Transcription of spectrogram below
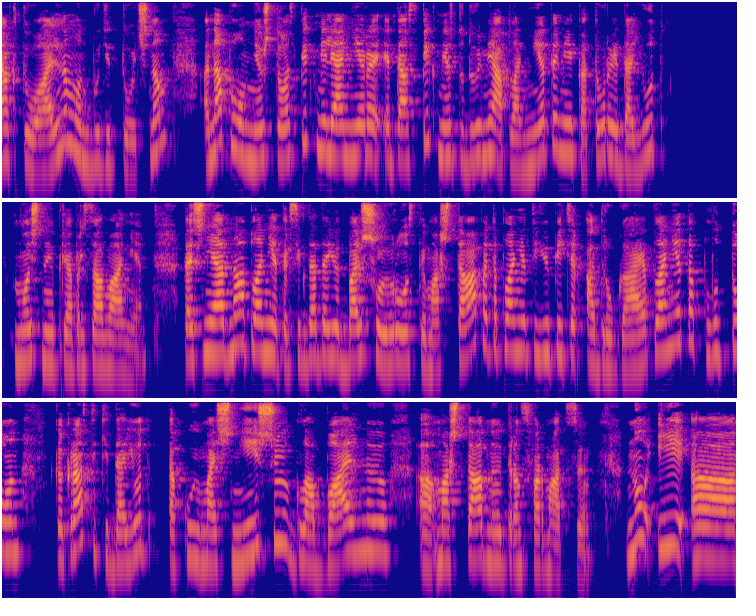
актуальным, он будет точным. Напомню, что аспект миллионера – это аспект между двумя планетами, которые дают мощные преобразования. Точнее, одна планета всегда дает большой рост и масштаб, это планета Юпитер, а другая планета, Плутон, как раз-таки дает такую мощнейшую, глобальную, а, масштабную трансформацию. Ну и э,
